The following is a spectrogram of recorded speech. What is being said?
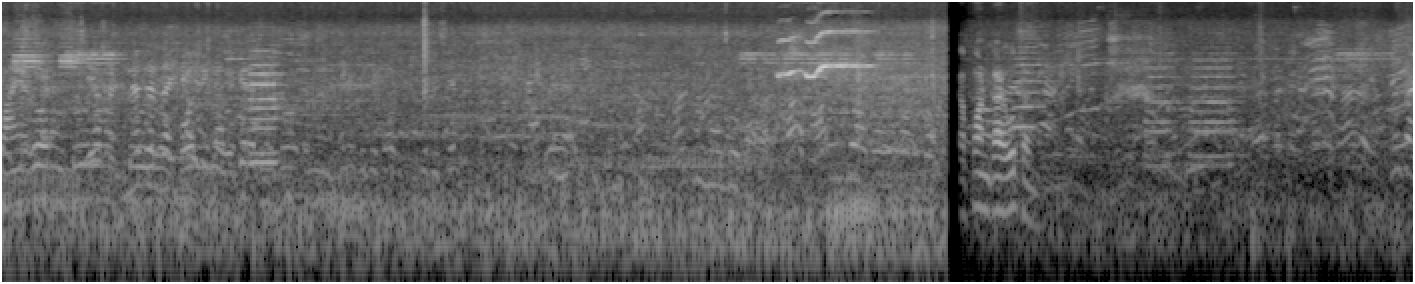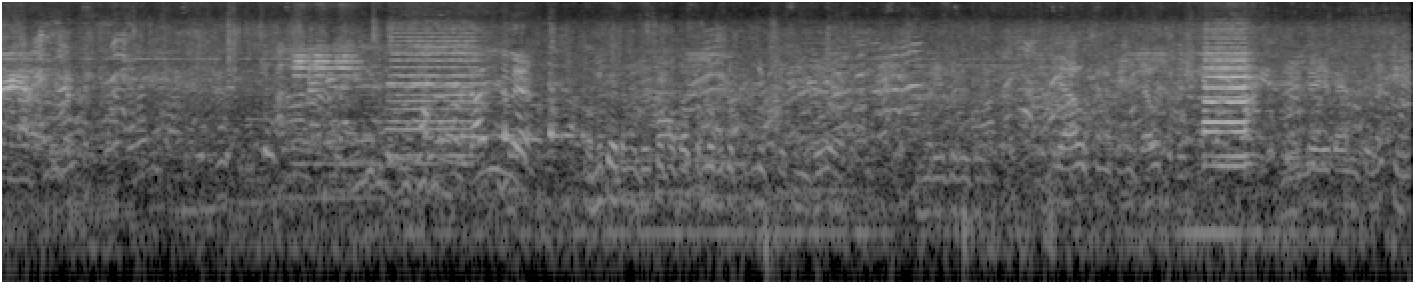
તો અહીંયા જો તમે two wheeler, two wheeler, four wheeler વગેરે જો તમે ઘણી બધી possibility છે ફોન કરે ઉતર. મિત્રો તમે જોશો બધો પબ્લિક છે તમે જોવો. અમારી એટલે આવું એટલે એ કાંઈ એમ તો નથી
